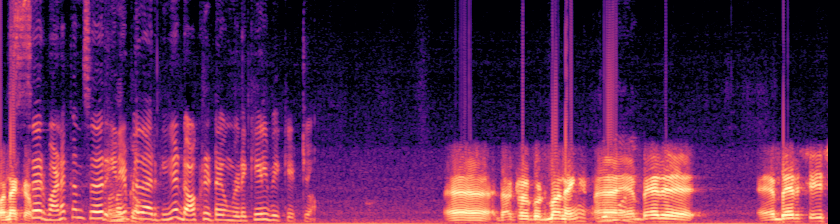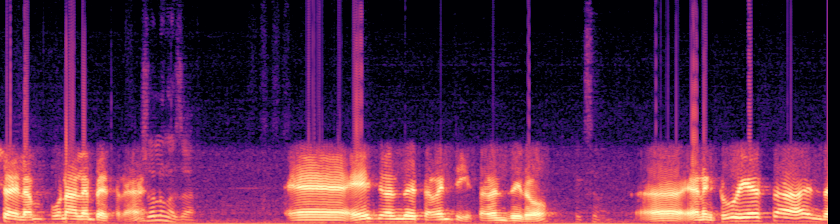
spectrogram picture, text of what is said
வணக்கம். சார் வணக்கம் சார். இணைப்புல தான் இருக்கீங்க. டாக்டர்கிட்ட உங்களுடைய கேள்வி கேட்கலாம். டாக்டர் குட் மார்னிங் என் பேரு என் பேர் ஸ்ரீசைலம். பூனாலேயும் பேசுறேன். சொல்லுங்கள் சார். ஏஜ் வந்து செவன்டி செவன் ஜீரோ எக்ஸலன்ட் எனக்கு டூ இயர்ஸா இந்த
